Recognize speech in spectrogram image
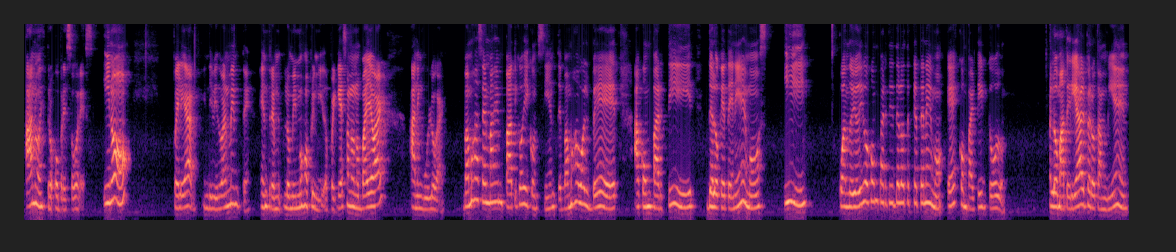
a nuestros opresores y no pelear individualmente entre los mismos oprimidos, porque eso no nos va a llevar a ningún lugar vamos a ser más empáticos y conscientes, vamos a volver a compartir de lo que tenemos y cuando yo digo compartir de lo que tenemos es compartir todo, lo material, pero también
